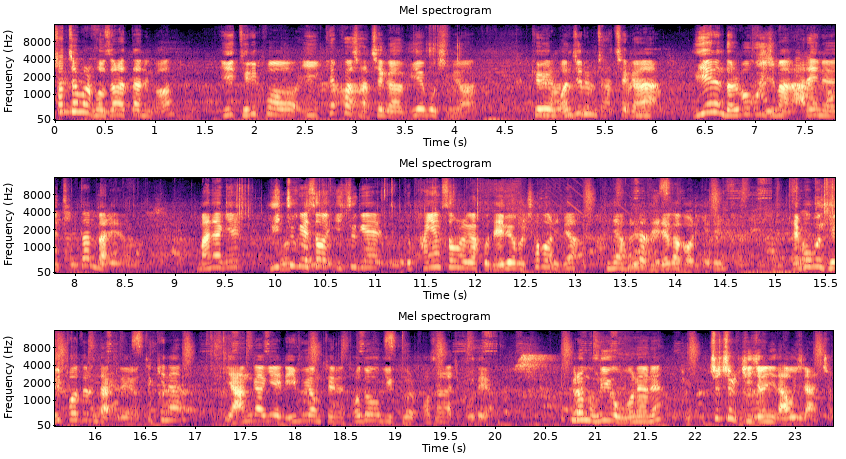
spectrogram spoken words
타점을 벗어났다는 건 이 드리퍼, 이 페퍼 자체가 위에 보시면 그 원주름 자체가 위에는 넓어 보이지만 아래는 좁단 말이에요. 만약에 위쪽에서 이쪽에 그 방향성을 갖고 내벽을 쳐버리면 그냥 흘러 내려가 버리게 돼 있어요. 대부분 드리퍼들은 다 그래요. 특히나 양각의 rib 형태는 더더욱이 그걸 벗어나지 못해요. 그럼 우리가 원하는 추출 기전이 나오질 않죠.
